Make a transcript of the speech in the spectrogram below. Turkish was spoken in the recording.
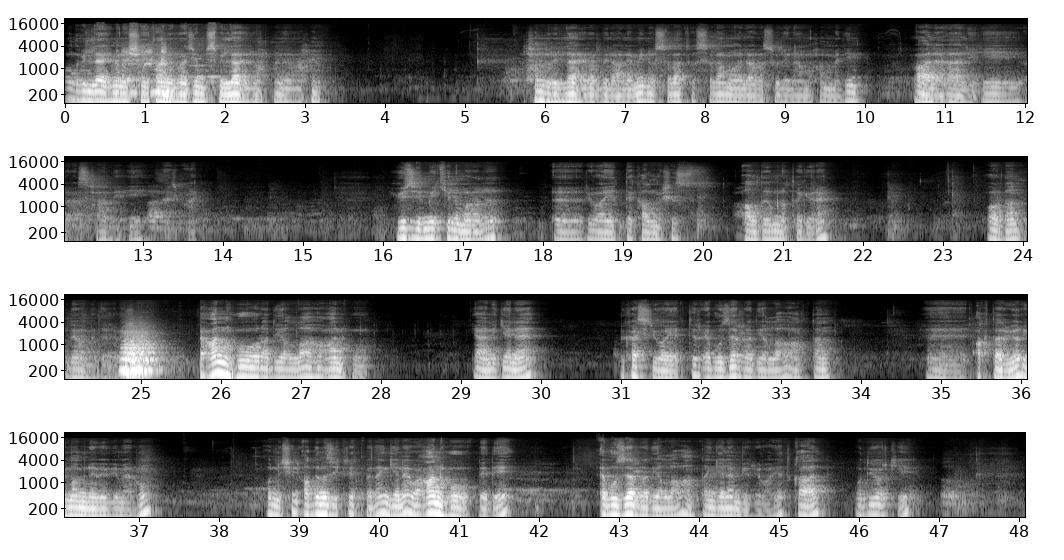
Euzu billahi mineşşeytanirracim. Bismillahirrahmanirrahim. Elhamdülillahi rabbil alamin ve salatu vesselamu ala resulina Muhammedin ve ala alihi ve ashabihi ecmaîn. 122 numaralı e, rivayette kalmışız. Aldığım nota göre oradan devam edelim. Anhu radıyallahu anhu yani gene birkaç rivayettir. Ebu Zer radıyallahu anh'tan e, aktarıyor İmam Nevevi merhum. Onun için adını zikretmeden gene ve anhu dedi. Ebu Zer radıyallahu anh'tan gelen bir rivayet. Kal, o diyor ki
